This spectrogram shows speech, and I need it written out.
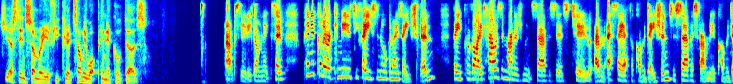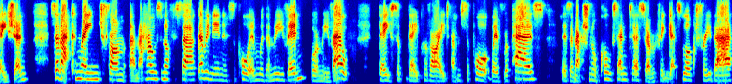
just in summary, if you could tell me what Pinnacle does. Absolutely, Dominic. So, Pinnacle are a community facing organisation. They provide housing management services to um, SAF accommodation, to service family accommodation. So, that can range from um, a housing officer going in and supporting with a move in or a move out. They, they provide um, support with repairs, there's a national call centre, so everything gets logged through there.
